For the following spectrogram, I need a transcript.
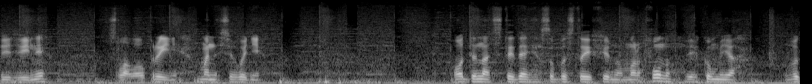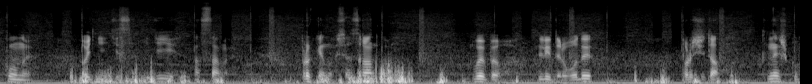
від війни. Слава Україні! У мене сьогодні 11-й день особистого ефірного марафону, в якому я виконую одні ті самі дії, а саме прокинувся зранку, випив літр води, прочитав книжку,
